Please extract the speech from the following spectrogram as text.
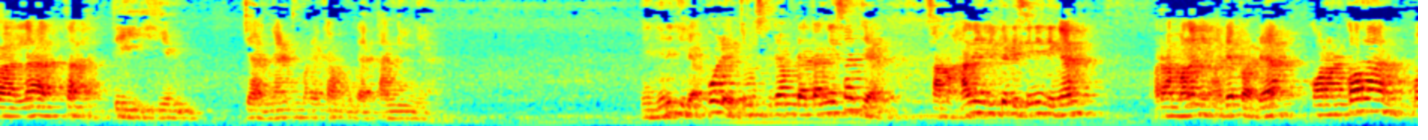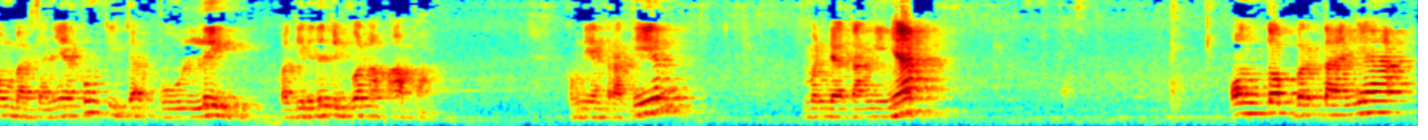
"Fala ta'tihim." Jangan mereka mendatanginya. Yang jadi tidak boleh, cuma sekedar mendatangi saja. Sama halnya juga di sini dengan ramalan yang ada pada koran-koran. Membacanya pun tidak boleh tidak ada tujuan apa-apa. Kemudian yang terakhir, mendatanginya untuk bertanya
